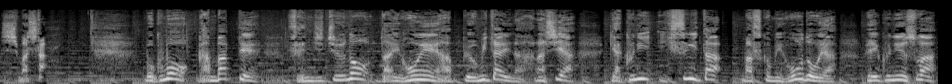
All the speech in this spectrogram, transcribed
しました。僕も頑張って戦時中の大本営発表みたいな話や逆に行き過ぎたマスコミ報道やフェイクニュースは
